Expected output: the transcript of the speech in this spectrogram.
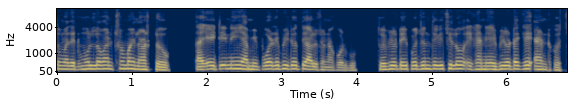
তোমাদের মূল্যবান সময় নষ্ট হোক। তাই এটি নিয়েই আমি পরের ভিডিওতে আলোচনা করব। তো ভিডিওটা এই পর্যন্ত ছিল। এখানে এই ভিডিওটাকে এন্ড করছি।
